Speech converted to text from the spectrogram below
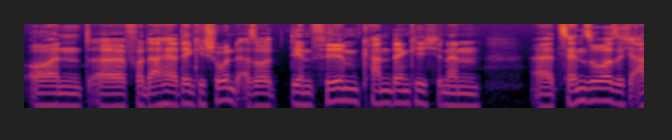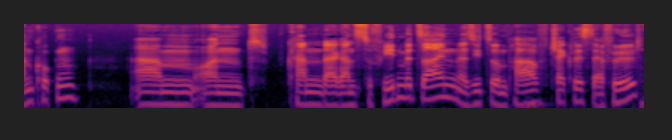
Und äh, von daher denke ich schon, also den Film kann, denke ich, ein äh, Zensor sich angucken ähm, und kann da ganz zufrieden mit sein. Er sieht so ein paar Checklisten erfüllt.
